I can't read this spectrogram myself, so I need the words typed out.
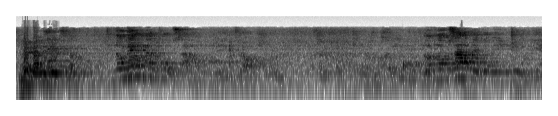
le manifestazioni... Non è un'accusa oggi, il frocio. Non lo usate come ingiuria.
